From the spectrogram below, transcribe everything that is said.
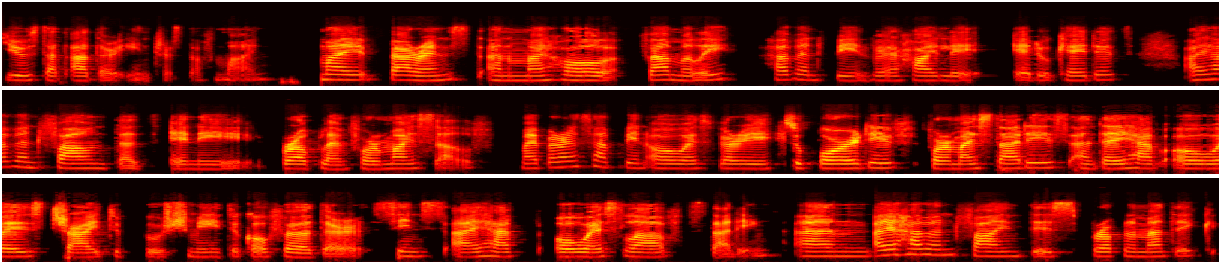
use that other interest of mine. My parents and my whole family haven't been very highly educated. I haven't found that any problem for myself. My parents have been always very supportive for my studies and they have always tried to push me to go further since I have always loved studying. And I haven't found this problematic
